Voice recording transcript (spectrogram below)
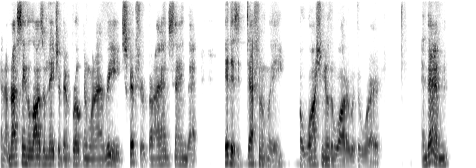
and i'm not saying the laws of nature have been broken when i read scripture but i am saying that it is definitely a washing of the water with the word. And then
